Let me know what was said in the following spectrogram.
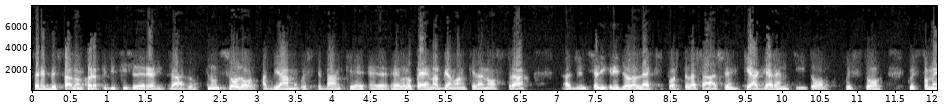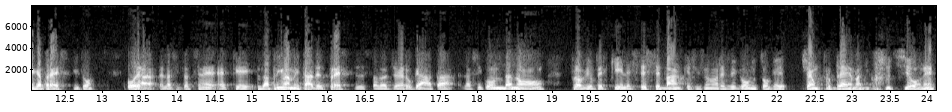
sarebbe stato ancora più difficile realizzarlo. Non solo abbiamo queste banche eh, europee, ma abbiamo anche la nostra agenzia di credito all'export, la SACE, che ha garantito questo, questo mega prestito. Ora la situazione è che la prima metà del prestito è stata già erogata, la seconda no, proprio perché le stesse banche si sono rese conto che c'è un problema di corruzione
